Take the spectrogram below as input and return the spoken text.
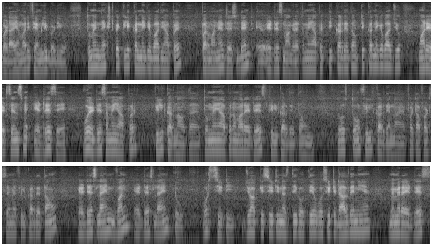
बढ़ाए, हमारी फैमिली बढ़ी हो। तो मैं नेक्स्ट पे क्लिक करने के बाद यहाँ पे परमानेंट रेजिडेंट एड्रेस मांग रहा है। तो मैं यहाँ पे टिक कर देता हूँ। टिक करने के बाद जो हमारे एडसेंस में एड्रेस है, वो एड्रेस हमें यहाँ पर फिल करना होता है। तो मैं यहाँ पर हमारा एड्रेस फिल कर देता हूँ। दोस्तों फिल कर देना है। फटाफट से मैं फिल कर देता हूँ। Address line one address line two और सिटी जो आपकी सिटी नज़दीक होती है, वो सिटी डाल देनी है। मैं मेरा एड्रेस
